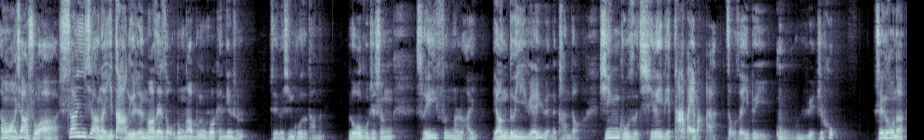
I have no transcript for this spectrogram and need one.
咱们往下说啊，山下呢一大队人马在走动，那不用说，肯定是这个辛苦子他们。锣鼓之声随风而来，杨得意远远的看到辛苦子骑了一匹大白马啊，走在一队鼓乐之后，身后呢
